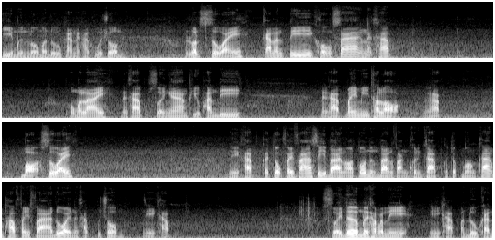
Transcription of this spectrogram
กี่หมื่นโลมาดูกันนะครับคุณผู้ชมรถสวยการันตีโครงสร้างนะครับ พวงมาลัยนะครับ สวยงามผิวพรรณดีนะครับ ไม่มีถลอกนะครับ เบาะสวยนี่ครับกระจกไฟฟ้า 4 บานออโต้1บานฝั่งคนขับ กระจกมองข้างพับไฟฟ้าด้วยนะครับคุณผู้ชมนี่ครับ สวยเดิมเลยครับวันนี้นี่ครับมาดูกัน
